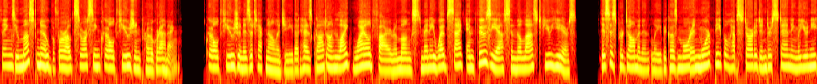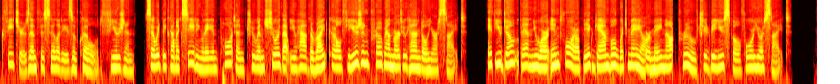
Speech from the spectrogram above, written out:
Things you must know before outsourcing ColdFusion programming. ColdFusion is a technology that has got on like wildfire amongst many website enthusiasts in the last few years. This is predominantly because more and more people have started understanding the unique features and facilities of ColdFusion, so it become exceedingly important to ensure that you have the right ColdFusion programmer to handle your site. If you don't then you are in for a big gamble which may or may not prove to be useful for your site.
